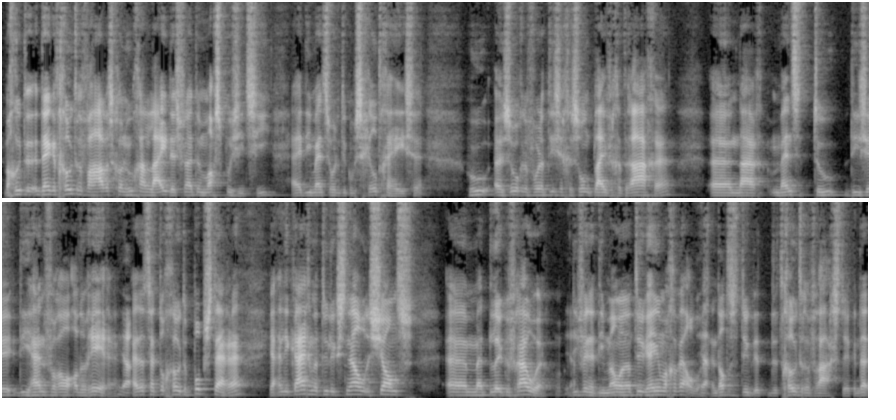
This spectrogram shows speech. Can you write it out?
Maar goed, eh, ik denk het grotere verhaal is gewoon hoe gaan leiders vanuit een machtspositie, hè, die mensen worden natuurlijk op schild gehesen, hoe eh, zorgen ervoor dat die zich gezond blijven gedragen eh, naar mensen toe die, ze, die hen vooral adoreren. Ja. Hè, dat zijn toch grote popsterren ja, en die krijgen natuurlijk snel de chance eh, met leuke vrouwen. Ja. Die vinden die mannen natuurlijk helemaal geweldig. Ja. En dat is natuurlijk het, het grotere vraagstuk. En dat,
